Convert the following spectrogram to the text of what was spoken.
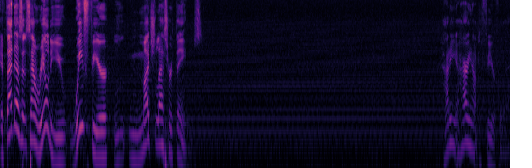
if that doesn't sound real to you, we fear much lesser things. How, do you, how are you not to fear for that?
